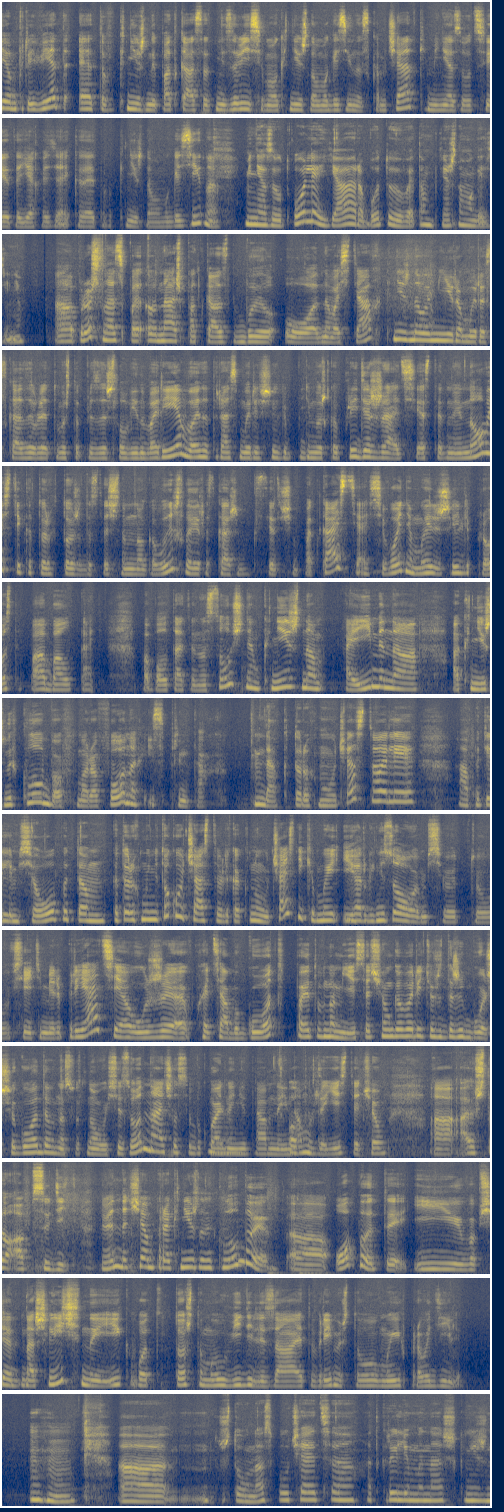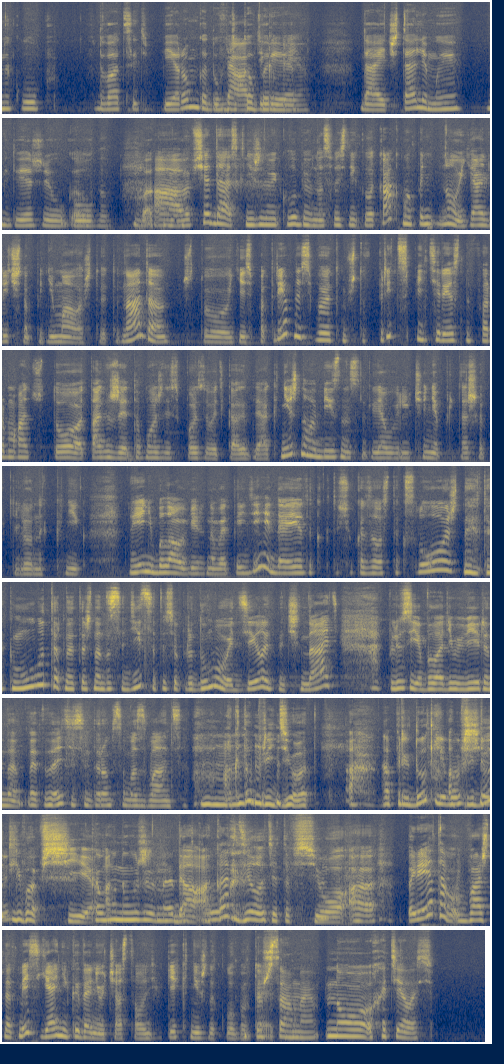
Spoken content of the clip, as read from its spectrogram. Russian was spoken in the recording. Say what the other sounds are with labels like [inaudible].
Всем привет! Это книжный подкаст от независимого книжного магазина с Камчатки. Меня зовут Света, я хозяйка этого книжного магазина. Меня зовут Оля, я работаю в этом книжном магазине. А прошлый наш, наш подкаст был о новостях книжного мира. Мы рассказывали о том, что произошло в январе. В этот раз мы решили немножко придержать все остальные новости, которых тоже достаточно много вышло, и расскажем в следующем подкасте. А сегодня мы решили просто поболтать. Поболтать о насущном, книжном, а именно о книжных клубах, марафонах и спринтах да, в которых мы участвовали, а, поделимся опытом. В которых мы не только участвовали как ну, участники, мы и организовываем все, это, все эти мероприятия уже хотя бы год, поэтому нам есть о чем говорить уже даже больше года. У нас вот новый сезон начался буквально mm-hmm. недавно, и Опыт. нам уже есть о чем а, а, что обсудить. Наверное, начнем про книжные клубы, а, опыт и вообще наш личный, и вот то, что мы увидели за это время, что мы их проводили. Угу. А, что у нас получается? Открыли мы наш книжный клуб в 21 году, в, да, декабре. в декабре. Да, и читали мы Медвежий угол. угол. А вообще, да, с книжными клубами у нас возникло как? Мы, ну, я лично понимала, что это надо, что есть потребность в этом, что в принципе интересный формат, что также это можно использовать как для книжного бизнеса, для увеличения продаж определенных книг. Но я не была уверена в этой идее, да, и это как-то все казалось так сложно, [laughs] так муторно, это же надо садиться, это все продумывать, делать, начинать. Плюс я была не уверена, это, знаете, синдром самозванца. Mm-hmm. А кто придет? [laughs] А придут ли вообще? А придут ли вообще? Вообще. Кому нужен этот Да, клуб? а как делать это все? А при этом важно отметить, я никогда не участвовала в никаких книжных клубах. То же самое, но хотелось.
